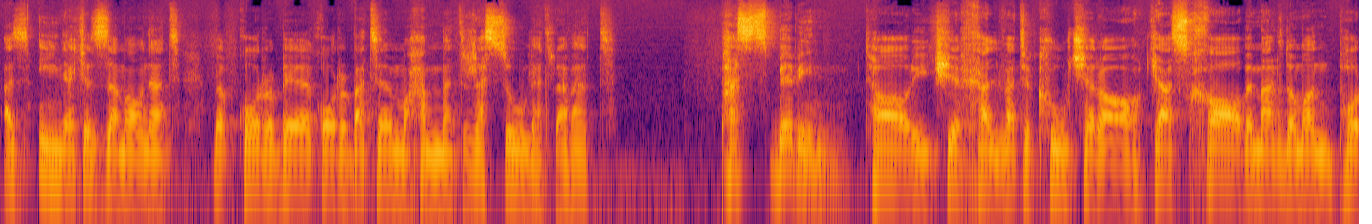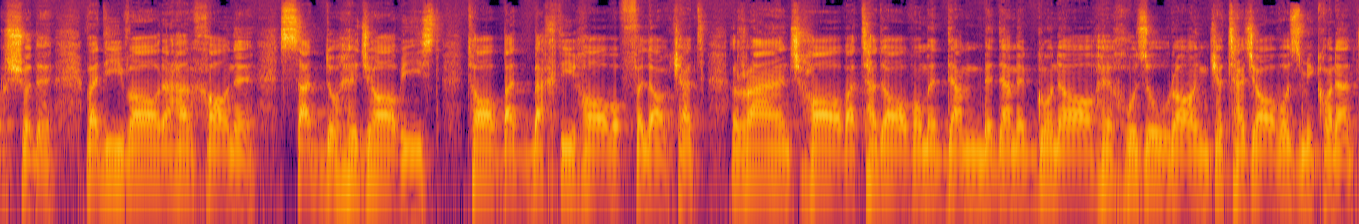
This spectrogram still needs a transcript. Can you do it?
از اینک زمانت به قرب قربت محمد رسولت رود؟ پس ببین تاریکی خلوت کوچه را که از خواب مردمان پر شده و دیوار هر خانه صد و حجابی است تا بدبختی ها و فلاکت رنج ها و تداوم دم به دم گناه حضور آنکه تجاوز می کند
